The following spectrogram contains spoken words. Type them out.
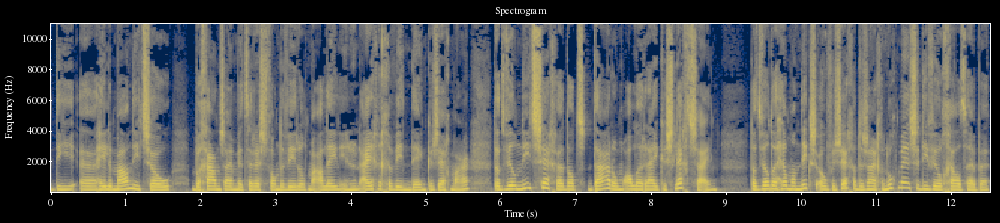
die uh, helemaal niet zo begaan zijn met de rest van de wereld, maar alleen in hun eigen gewin denken, zeg maar. Dat wil niet zeggen dat daarom alle rijken slecht zijn. Dat wil er helemaal niks over zeggen. Er zijn genoeg mensen die veel geld hebben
